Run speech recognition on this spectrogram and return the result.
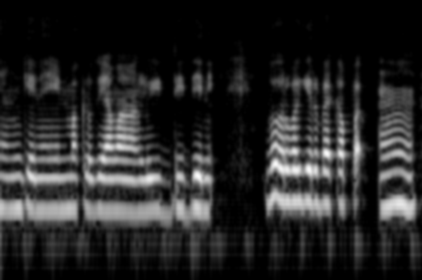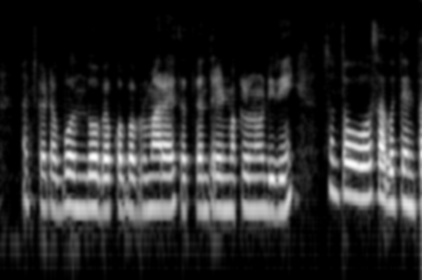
ಹೆಂಗೇನೆ ಹೆಣ್ಮಕ್ಳದ್ದು ಯಾವಾಗಲೂ ಇದ್ದಿದ್ದೀನಿ. ಗೌರವಾಗಿರ್ಬೇಕಪ್ಪ ಹ್ಞೂ ಅಚ್ಕಟ ಬಂದು ಹೋಗ್ಬೇಕು. ಒಬ್ಬೊಬ್ರು ಮರ ಎತ್ತಂದ್ರೆ ಹೆಣ್ಮಕ್ಳು ನೋಡಿರಿ. ಸಂತೋಷ ಆಗುತ್ತೆ ಎಂಥ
